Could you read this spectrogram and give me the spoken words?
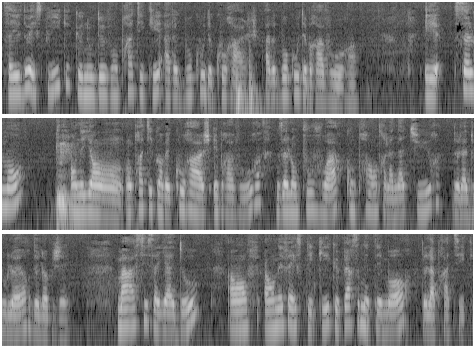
Sayado explique que nous devons pratiquer avec beaucoup de courage, avec beaucoup de bravoure. Et seulement en, ayant, en pratiquant avec courage et bravoure, nous allons pouvoir comprendre la nature de la douleur de l'objet. Mahasi Sayado a en, effet expliqué que personne n'était mort de la pratique.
